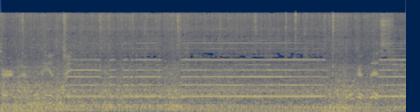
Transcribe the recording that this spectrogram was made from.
turn. I'm looking at my... Look at this.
